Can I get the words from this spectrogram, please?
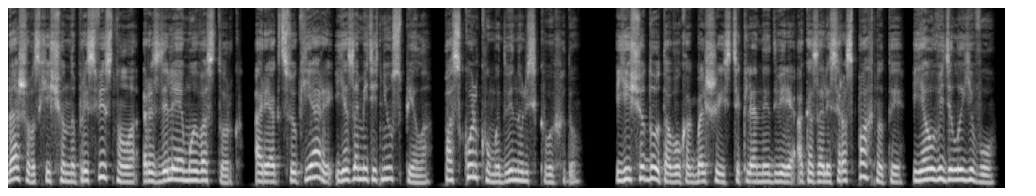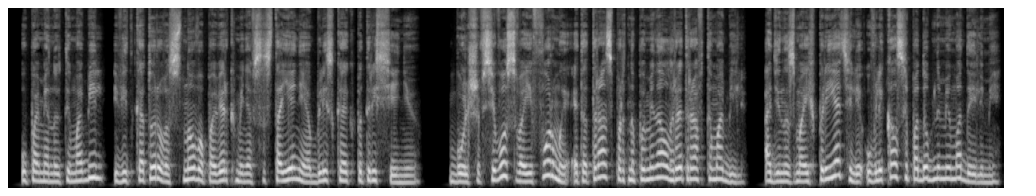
Даша восхищенно присвистнула, разделяя мой восторг, а реакцию Кьяры я заметить не успела, поскольку мы двинулись к выходу. Еще до того, как большие стеклянные двери оказались распахнуты, я увидела его, упомянутый мобиль, вид которого снова поверг меня в состояние, близкое к потрясению. Больше всего своей формой этот транспорт напоминал ретро-автомобиль, один из моих приятелей увлекался подобными моделями,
